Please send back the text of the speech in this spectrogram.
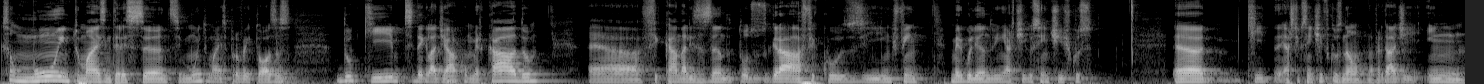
que são muito mais interessantes e muito mais proveitosas do que se degladiar com o mercado, é, ficar analisando todos os gráficos e, enfim, mergulhando em artigos científicos Uh, que artigos científicos não, na verdade, em,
